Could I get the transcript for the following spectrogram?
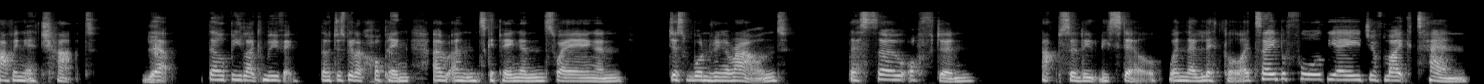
having a chat. Yeah. yeah. They'll be like moving. They'll just be like hopping and, and skipping and swaying and just wandering around. They're so often absolutely still when they're little. I'd say before the age of like 10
